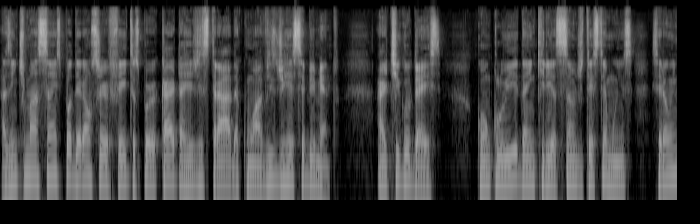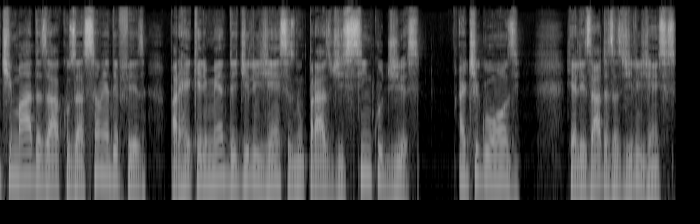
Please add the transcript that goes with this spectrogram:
as intimações poderão ser feitas por carta registrada com aviso de recebimento. Artigo 10. Concluída a inquiriação de testemunhas, serão intimadas a acusação e a defesa para requerimento de diligências no prazo de cinco dias. Artigo 11. Realizadas as diligências,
